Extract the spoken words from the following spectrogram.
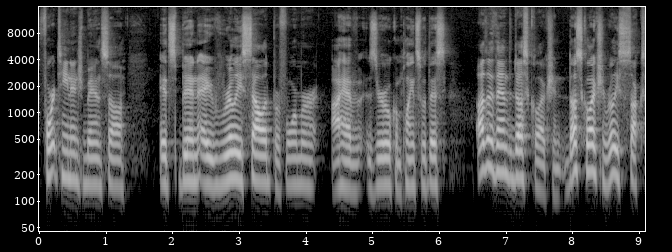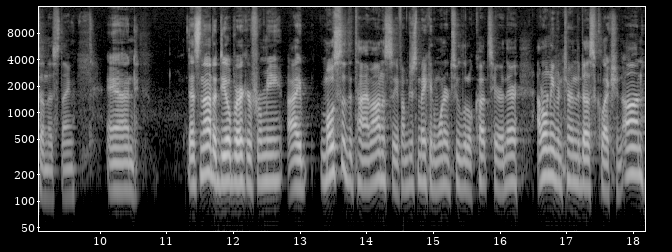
14 inch bandsaw. It's been a really solid performer. I have zero complaints with this, other than the dust collection. Dust collection really sucks on this thing, and that's not a deal breaker for me. I most of the time, honestly, if I'm just making one or two little cuts here and there, I don't even turn the dust collection on.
